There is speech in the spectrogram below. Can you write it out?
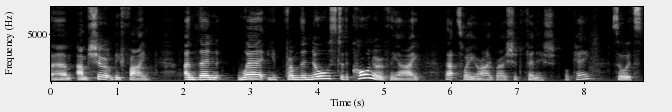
Um, I'm sure it'll be fine. And then where you, from the nose to the corner of the eye, that's where your eyebrow should finish, okay? So it's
